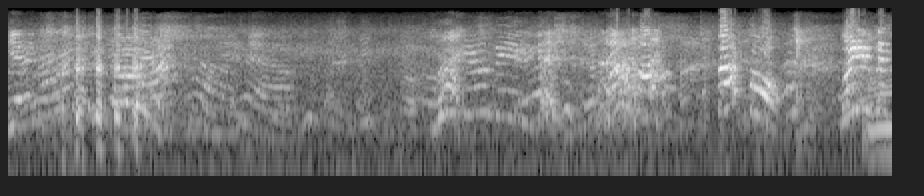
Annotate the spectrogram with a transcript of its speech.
Yes. Mm-hmm. What? Bethel! What is Mhm. this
